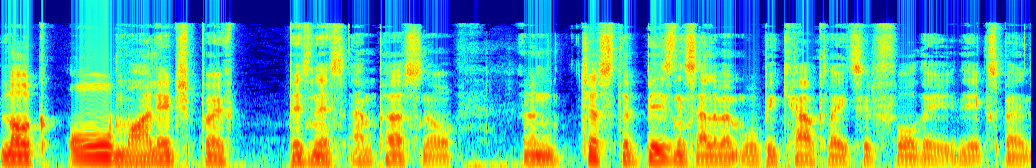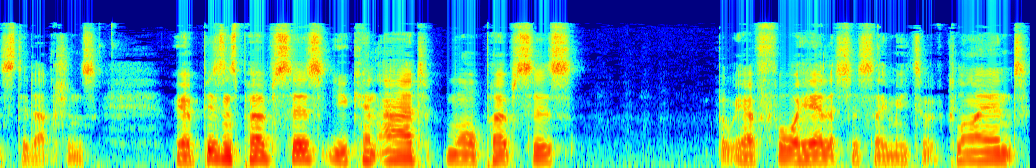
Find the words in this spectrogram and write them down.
log all mileage, both business and personal, and just the business element will be calculated for the, the expense deductions. We have business purposes. You can add more purposes but we have four here. Let's just say meeting with client.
